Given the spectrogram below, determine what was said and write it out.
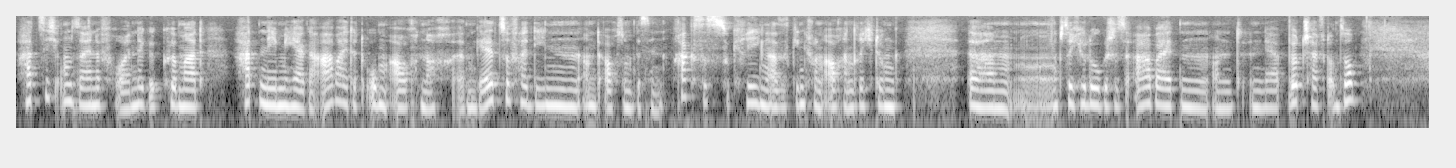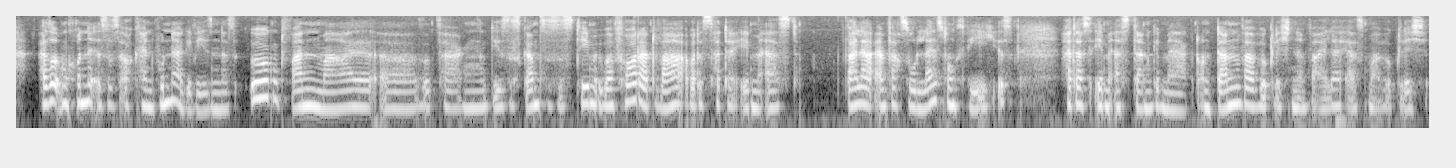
hat sich um seine Freunde gekümmert, hat nebenher gearbeitet, um auch noch ähm, Geld zu verdienen und auch so ein bisschen Praxis zu kriegen. Also es ging schon auch in Richtung ähm, psychologisches Arbeiten und in der Wirtschaft und so. Also im Grunde ist es auch kein Wunder gewesen, dass irgendwann mal äh, sozusagen dieses ganze System überfordert war, aber das hat er eben erst weil er einfach so leistungsfähig ist, hat das eben erst dann gemerkt. Und dann war wirklich eine Weile erstmal wirklich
